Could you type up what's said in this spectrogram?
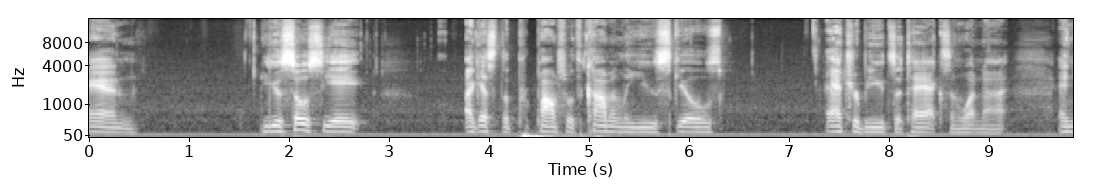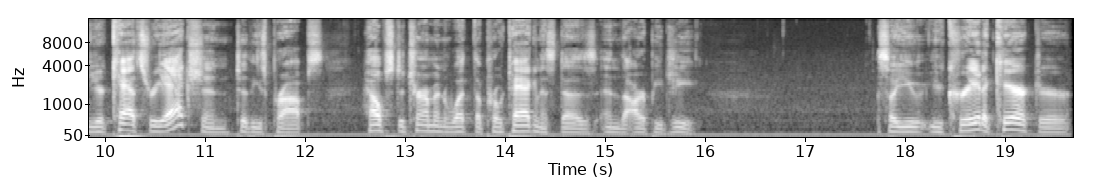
and you associate, I guess, the prompts with commonly used skills, attributes, attacks, and whatnot, and your cat's reaction to these props helps determine what the protagonist does in the RPG. So you you create a character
